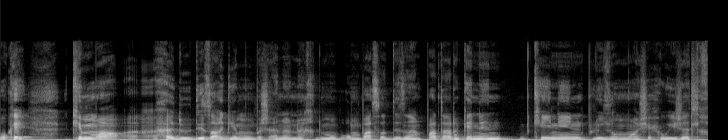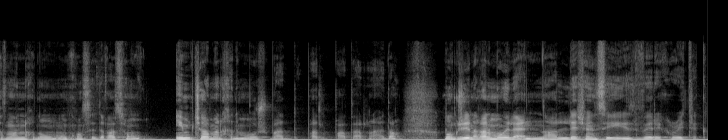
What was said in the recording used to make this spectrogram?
okay كما هادو des arguments باش اننا نخدمو ب ambassade design pattern كاينين كاينين plus ou moins شي حويجات اللي خاصنا ناخدهم en considération إمتى ما نخدموش بهاد بهاد ال pattern هذا donc généralement الا عندنا latency is very critique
